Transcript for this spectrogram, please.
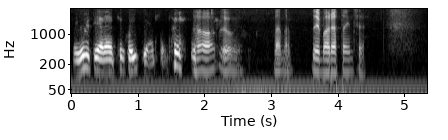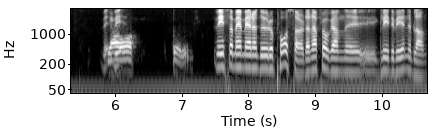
det går inte att göra till skit egentligen. Ja, jo, men, men det är bara att rätta in sig. Vi, vi, ja, så är det. vi som är mer enduropåsar, den här frågan eh, glider vi in ibland.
